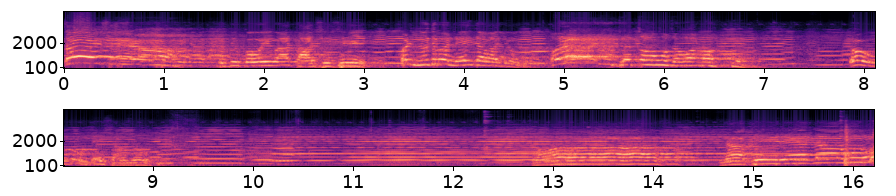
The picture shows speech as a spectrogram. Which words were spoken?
જય શ્રી રામ. બધું કોઈ વાત સાચી છે પણ યુદ્ધમાં નહીં જવા દો. અરે યુદ્ધ તો હું જવાનો જ છે. તો હું સાંભળો. દાવું.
